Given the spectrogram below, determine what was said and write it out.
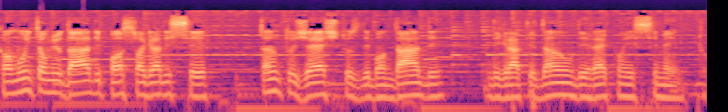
Com muita humildade posso agradecer tantos gestos de bondade, de gratidão, de reconhecimento.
